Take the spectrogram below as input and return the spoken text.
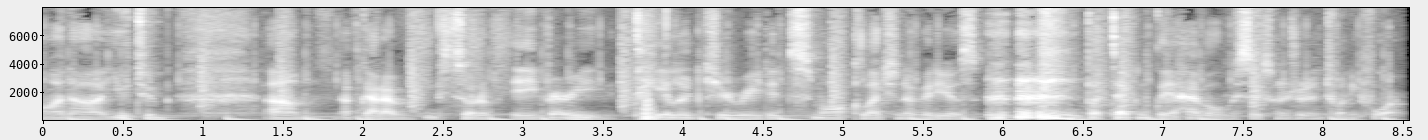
on uh, YouTube, um, I've got a sort of a very tailored, curated, small collection of videos. but technically, I have over 624,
